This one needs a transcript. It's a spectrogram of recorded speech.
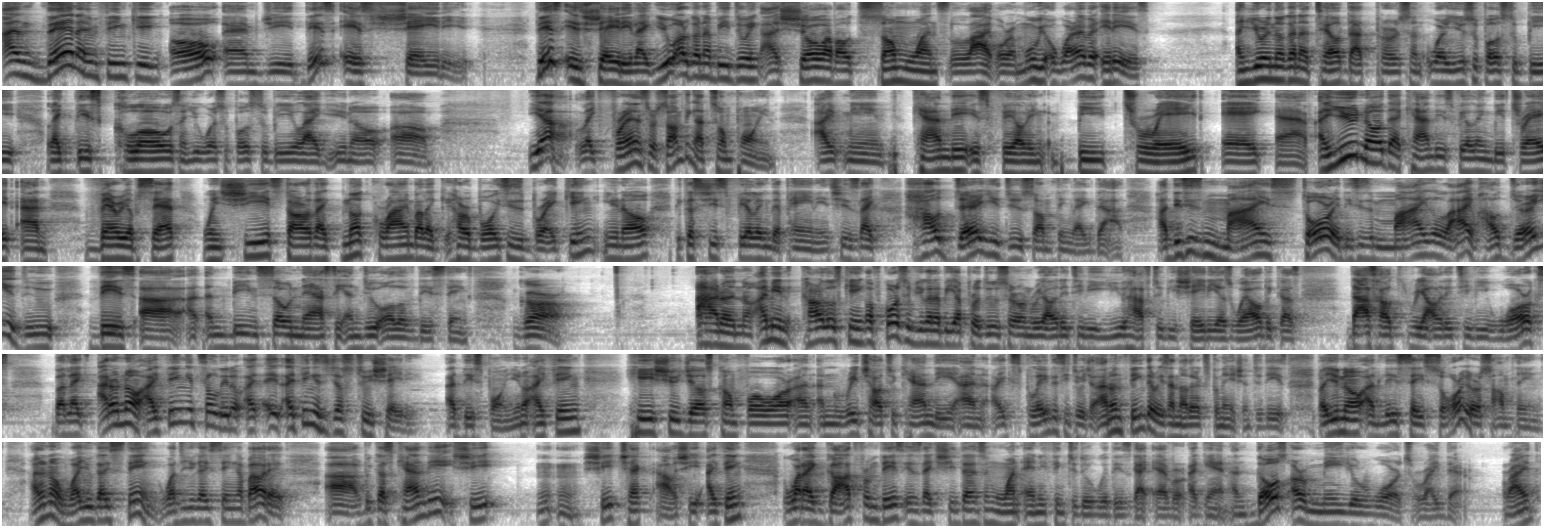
And then I'm thinking, OMG, this is shady. This is shady. Like, you are gonna be doing a show about someone's life or a movie or whatever it is and you're not gonna tell that person where you're supposed to be like this close and you were supposed to be like you know um, yeah like friends or something at some point i mean Kandi is feeling betrayed af and you know that Kandi is feeling betrayed and very upset when she started like not crying but like her voice is breaking you know because she's feeling the pain. And she's like how dare you do something like that? Uh, this is my story. This is my life. How dare you do this uh, and being so nasty and do all of these things. Girl I don't know. I mean, Carlos King, of course, if you're going to be a producer on reality TV, you have to be shady as well because that's how reality TV works. But like, I don't know. I think it's a little. I I think it's just too shady at this point. You know, I think he should just come forward and, and reach out to Kandi and explain the situation. I don't think there is another explanation to this, but you know, at least say sorry or something. I don't know what you guys think. What do you guys think about it? Uh, because Kandi, she Mm-mm. She checked out. She, I think, what I got from this is like she doesn't want anything to do with this guy ever again, and those are major words right there, right?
